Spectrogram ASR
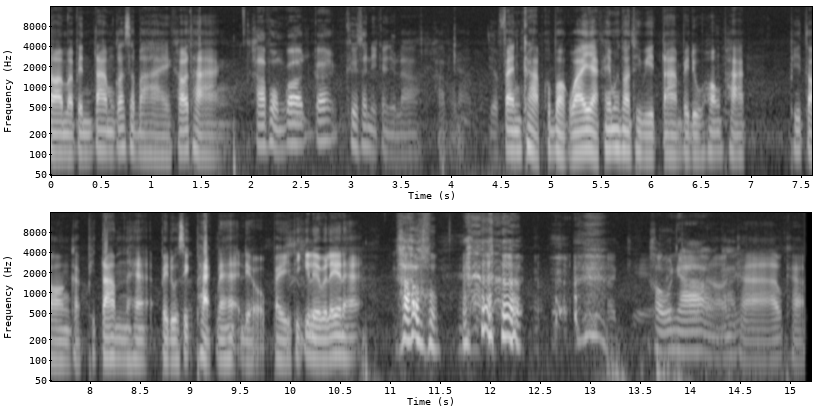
นอนมาเป็นตั้มก็สบายเข้าทาง ครับผมก็ก็คือสนิทกันอยู่แล้วครับผมเดี๋ยวแฟนคลับเขาบอกว่าอยากให้เมืองทองทีวีตามไปดูห้องพัก พี่ตองกับพี่ตั้มนะฮะ ไปดู six pack นะฮะ เดี๋ยวไปที่กิเลนวัลเลย์นะฮะ ครับผมขอบคุณครับ ครับครับ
